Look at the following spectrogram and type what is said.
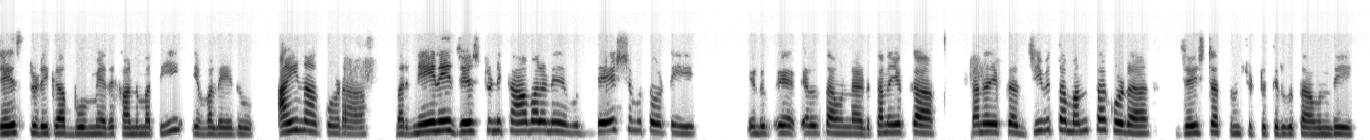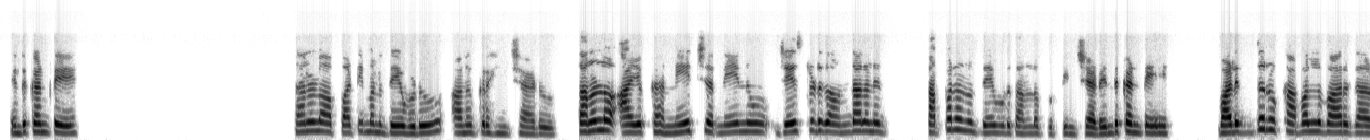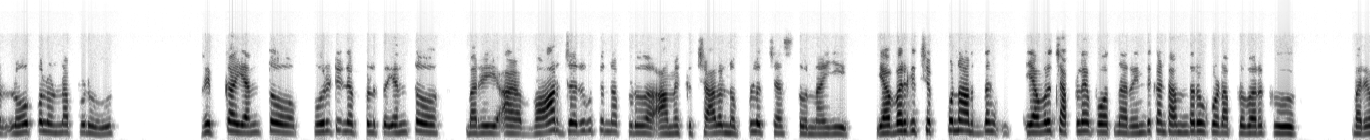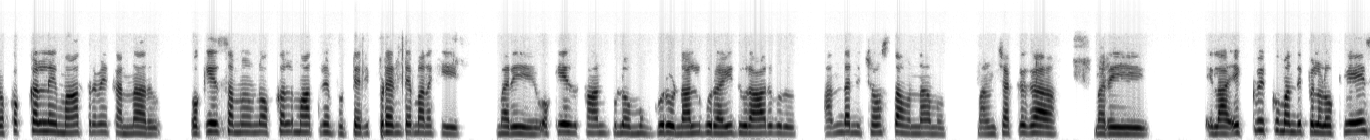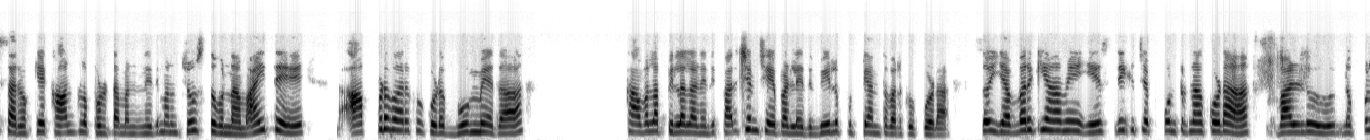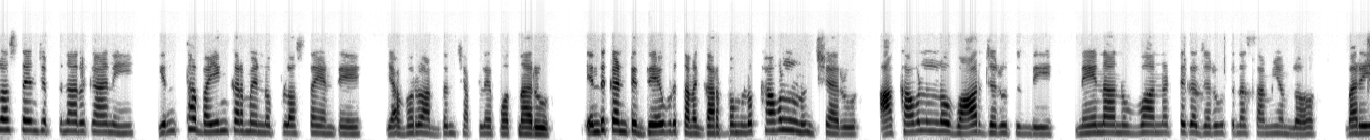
జ్యేష్ఠుడిగా భూమి మీదకి అనుమతి ఇవ్వలేదు. అయినా కూడా మరి నేనే జ్యేష్ఠుని కావాలనే ఉద్దేశముతోటి వెళ్తా ఉన్నాడు. తన యొక్క తన యొక్క జీవితం అంతా కూడా జ్యేష్ఠత్వం చుట్టూ తిరుగుతా ఉంది. ఎందుకంటే తనలో ఆ పటిమన దేవుడు అనుగ్రహించాడు. తనలో ఆ యొక్క నేచర్ నేను జ్యేష్ఠుడిగా ఉండాలనే తపనను దేవుడు తనలో పుట్టించాడు. ఎందుకంటే వాళ్ళిద్దరూ కవల్ వారుగా లోపల ఉన్నప్పుడు రిప్కా ఎంతో పొరిటి నొప్పులతో ఎంతో మరి ఆ వార్ జరుగుతున్నప్పుడు ఆమెకు చాలా నొప్పులు వచ్చేస్తున్నాయి. ఎవరికి చెప్పుకున్న అర్థం ఎవరు చెప్పలేకపోతున్నారు. ఎందుకంటే అందరూ కూడా అప్పటి వరకు మరి ఒక్కొక్కళ్ళని మాత్రమే కన్నారు. ఒకే సమయంలో ఒక్కళ్ళు మాత్రమే పుట్టారు. ఇప్పుడంటే మనకి మరి ఒకే కాన్పులో ముగ్గురు నలుగురు ఐదుగురు ఆరుగురు అందరిని చూస్తా ఉన్నాము. మనం చక్కగా మరి ఇలా ఎక్కువ ఎక్కువ మంది పిల్లలు ఒకేసారి ఒకే కాన్పులో పుట్టడం అనేది మనం చూస్తూ ఉన్నాము. అయితే అప్పటి వరకు కూడా భూమి మీద కవల పిల్లలు అనేది పరిచయం చేయబడలేదు వీళ్ళు పుట్టేంత వరకు కూడా. సో ఎవరికి ఆమె ఏ స్త్రీకి చెప్పుకుంటున్నా కూడా వాళ్ళు నొప్పులు వస్తాయని చెప్తున్నారు కానీ ఎంత భయంకరమైన నొప్పులు వస్తాయంటే ఎవరు అర్థం చెప్పలేకపోతున్నారు. ఎందుకంటే దేవుడు తన గర్భంలో కవలను ఉంచారు. ఆ కవలలో వార్ జరుగుతుంది. నేనా నువ్వా అన్నట్టుగా జరుగుతున్న సమయంలో మరి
